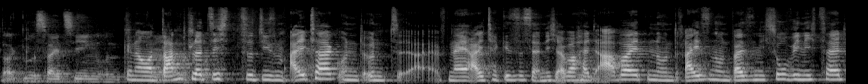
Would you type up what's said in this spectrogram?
Tag nur Sightseeing und genau und ja, dann plötzlich zu diesem Alltag und und äh, naja Alltag ist es ja nicht aber halt mhm. arbeiten und reisen und weiß ich nicht so wenig Zeit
